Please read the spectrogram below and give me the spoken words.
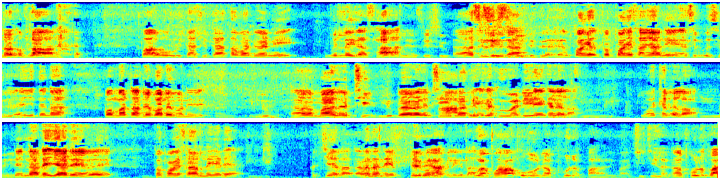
လောကဖလာပါဦးဝိသားစီတာတော့တွဲနေမလိတာစားလေစစ်စုအဆုလူတာပါကပါကစားရနေအဆုကဆုအဲတနာပမတာတဲ့ ပါတဲ့ကနေလူမာလတီလူပဲလေတီမတိကကူဝဒီကလည်းလားဝါခက်လေလားတဲ့နားတဲ့ရတယ်ပပကစားလဲတဲ့ပကျက်လားဒါပဲတဲ့နေတဲ့ဗျာကလေးလားဝက်ဖွာအိုဒါဖို့တော့ပါလာတယ်ဗျအချင်းချင်းလာအဖိုးလို့ပါ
